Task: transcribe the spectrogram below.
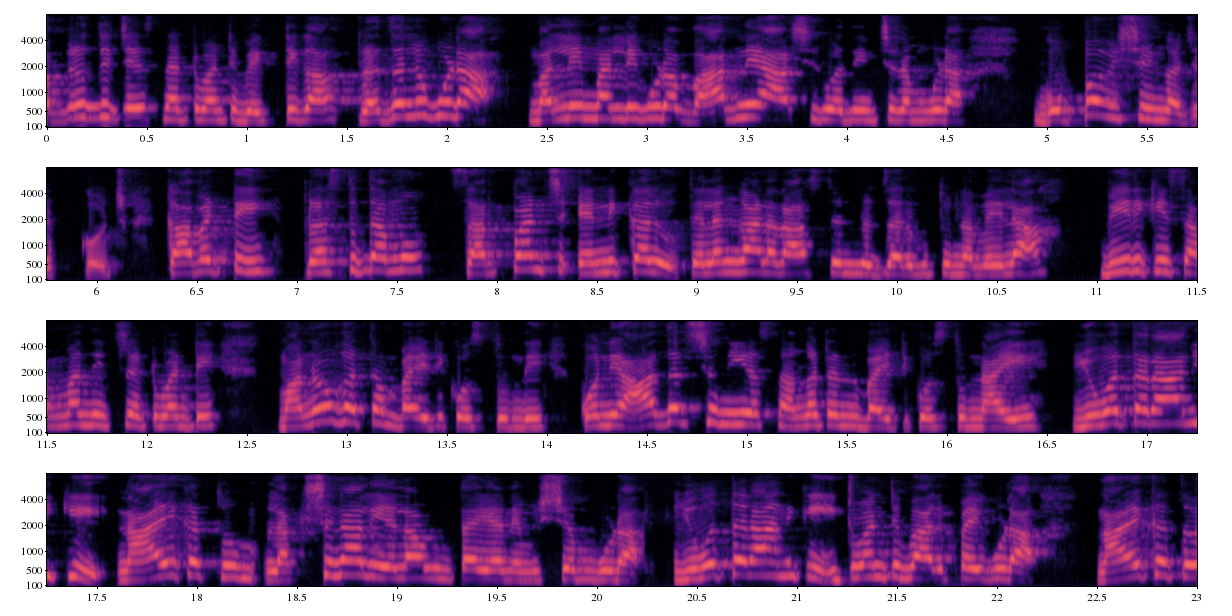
అభివృద్ధి చేసినటువంటి వ్యక్తిగా ప్రజలు కూడా మళ్ళీ మళ్ళీ కూడా వారిని ఆశీర్వదించడం కూడా గొప్ప విషయంగా చెప్పుకోవచ్చు. కాబట్టి ప్రస్తుతము సర్పంచ్ ఎన్నికలు తెలంగాణ రాష్ట్రంలో జరుగుతున్న వేళ వీరికి సంబంధించినటువంటి మనోగతం బయటకు వస్తుంది కొన్ని ఆదర్శనీయ సంఘటనలు బయటకు వస్తున్నాయి యువతరానికి నాయకత్వం లక్షణాలు ఎలా ఉంటాయి అనే విషయం కూడా యువతరానికి ఇటువంటి వారిపై కూడా నాయకత్వ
